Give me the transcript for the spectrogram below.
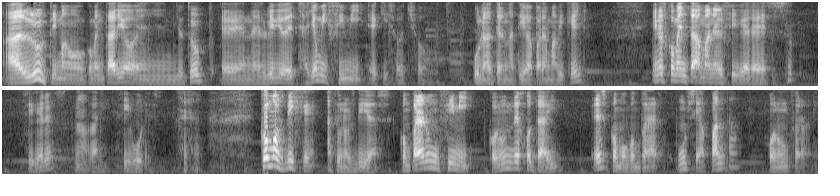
al último comentario en YouTube, en el vídeo de Xiaomi Fimi X8, una alternativa para Mavic Air. Y nos comenta Manel Figueres. ¿Figueres? No, Dani, Figures. Como os dije hace unos días, comparar un Fimi con un DJI es como comparar un Seat Panda con un Ferrari.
